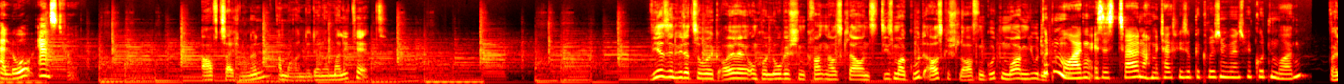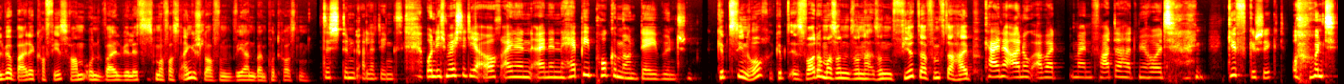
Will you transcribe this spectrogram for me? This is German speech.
Hallo Ernstfall. Aufzeichnungen am Rande der Normalität. Wir sind wieder zurück, eure onkologischen Krankenhausclowns. Diesmal gut ausgeschlafen. Guten Morgen, Judith. Guten Morgen, es ist 2 Uhr nachmittags. Wieso begrüßen wir uns mit Guten Morgen? Weil wir beide Cafés haben und weil wir letztes Mal fast eingeschlafen wären beim Podcasten. Das stimmt allerdings. Und ich möchte dir auch einen, einen Happy Pokémon Day wünschen. Gibt es die noch? Gibt, es war doch mal so ein, so, ein, so ein vierter, fünfter Hype. Keine Ahnung, aber mein Vater hat mir heute ein GIF geschickt und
